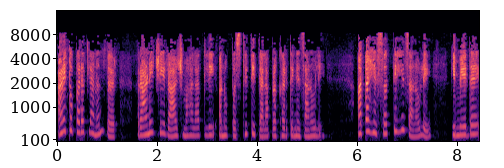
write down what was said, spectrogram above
आणि तो परतल्यानंतर राणीची राजमहालातली अनुपस्थिती त्याला प्रखरतेने जाणवली. आता हे सत्यही जाणवले की मेदय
